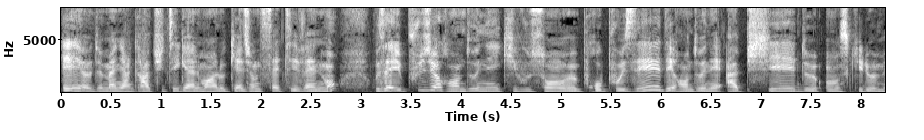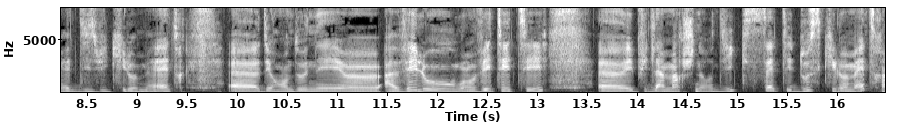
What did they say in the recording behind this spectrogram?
et euh, de manière gratuite également à l'occasion de cet événement. Vous avez plusieurs randonnées qui vous sont proposées, des randonnées à pied de 11 km, 18 km, des randonnées à vélo ou en VTT, et puis de la marche nordique 7 et 12 km.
